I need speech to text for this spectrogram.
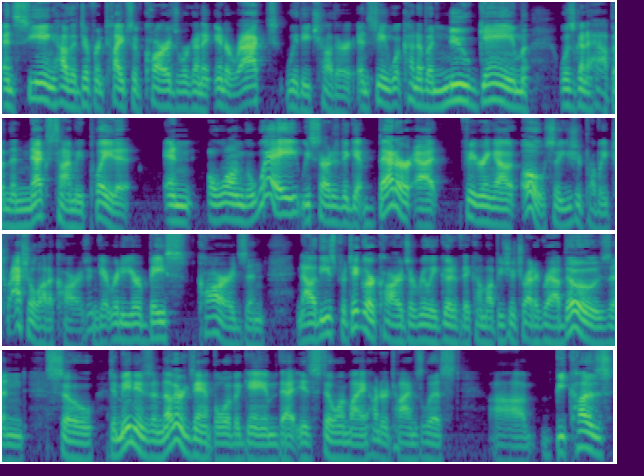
and seeing how the different types of cards were going to interact with each other and seeing what kind of a new game was going to happen the next time we played it. And along the way, we started to get better at figuring out, oh, so you should probably trash a lot of cards and get rid of your base cards. And now these particular cards are really good if they come up. You should try to grab those. And so Dominion is another example of a game that is still on my 100 times list uh, because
